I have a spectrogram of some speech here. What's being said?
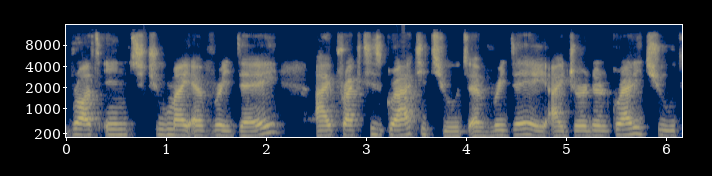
brought into my everyday. I practice gratitude every day. I journal gratitude.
